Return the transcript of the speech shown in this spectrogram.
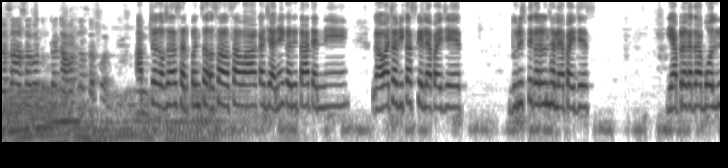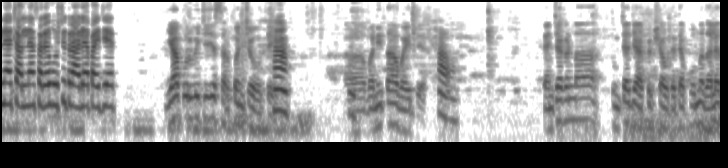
कसा असावा तुमच्या गावातला सरपंच आमच्या गावचा सरपंच असा असावा का ज्यानेकरिता त्यांनी गावाचा विकास केला पाहिजेत दुरुस्तीकरण झाल्या पाहिजेत या प्रकारचा बोलण्या चालण्या सगळ्या गोष्टीत राहिल्या पाहिजेत. यापूर्वीचे जे सरपंच होते हां. अं, वनिता वैद्य हा. त्यांच्याकडनं तुमच्या ज्या अपेक्षा होत्या त्या पूर्ण झाल्यात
